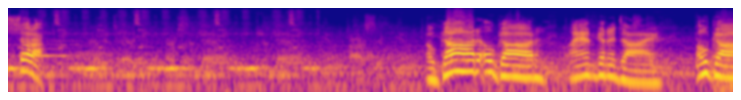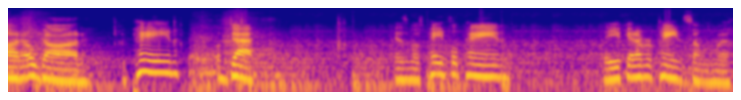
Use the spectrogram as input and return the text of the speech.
Shut up. Oh god, oh god, I am gonna die. Oh god, oh god. The pain of death is the most painful pain that you could ever pain someone with.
